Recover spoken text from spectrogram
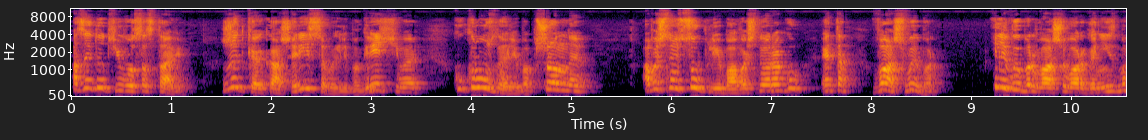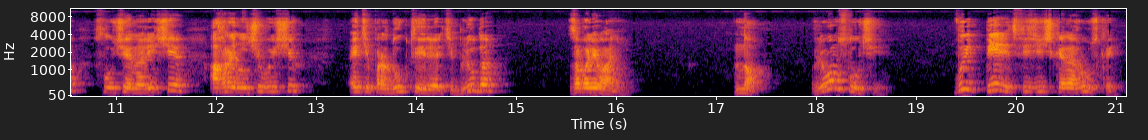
А зайдут в его составе жидкая каша рисовая либо гречневая, кукурузная либо пшенная, овощной суп либо овощной рагу. Это ваш выбор. Или выбор вашего организма в случае наличия ограничивающих эти продукты или эти блюда заболеваний. Но в любом случае вы перед физической нагрузкой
